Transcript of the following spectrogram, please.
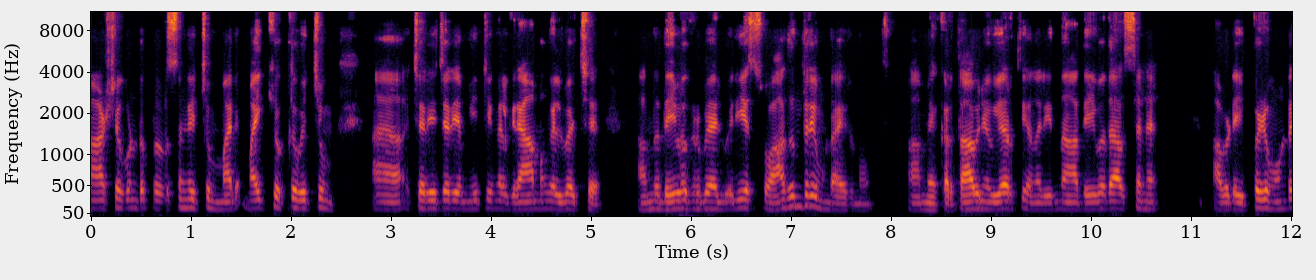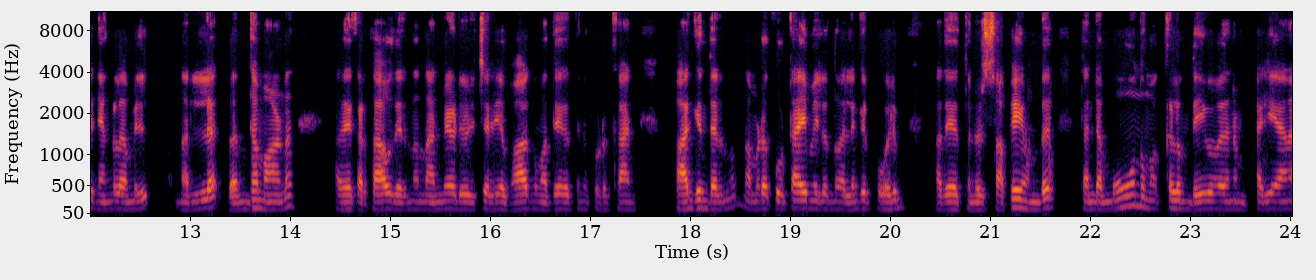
ഭാഷ കൊണ്ട് പ്രസംഗിച്ചും മൈക്കൊക്കെ വെച്ചും ചെറിയ ചെറിയ മീറ്റിങ്ങുകൾ ഗ്രാമങ്ങളിൽ വെച്ച് അന്ന് ദൈവകൃപയാൽ വലിയ സ്വാതന്ത്ര്യം ഉണ്ടായിരുന്നു ആമേ കർത്താവിനെ ഉയർത്തി എന്നാൽ ഇന്ന് ആ ദൈവദാസന് അവിടെ ഇപ്പോഴും ഉണ്ട്. ഞങ്ങൾ തമ്മിൽ നല്ല ബന്ധമാണ്. അതേ കർത്താവ് തരുന്ന നന്മയുടെ ഒരു ചെറിയ ഭാഗം അദ്ദേഹത്തിന് കൊടുക്കാൻ ഭാഗ്യം തരുന്നു. നമ്മുടെ കൂട്ടായ്മയിലൊന്നും അല്ലെങ്കിൽ പോലും അദ്ദേഹത്തിന് ഒരു സഭയുണ്ട്. തന്റെ മൂന്ന് മക്കളും ദൈവവചനം ഹരിയാന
